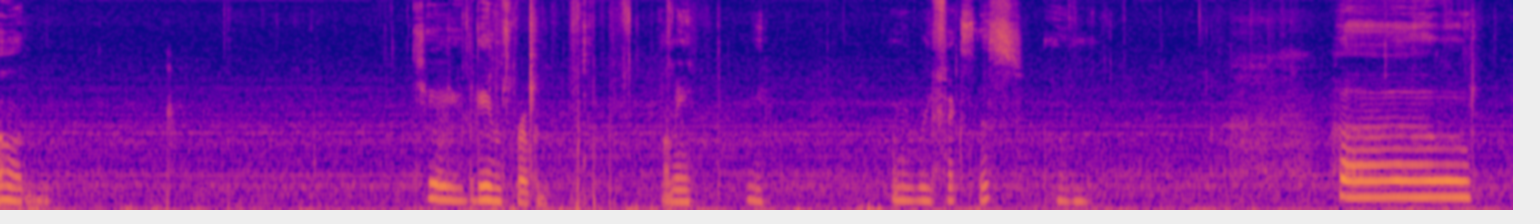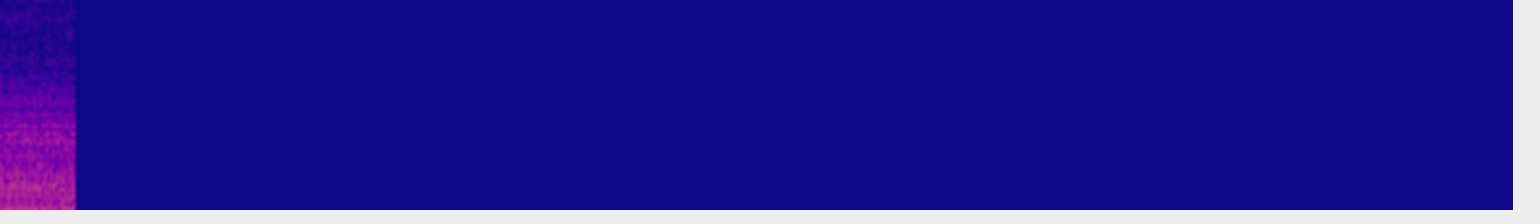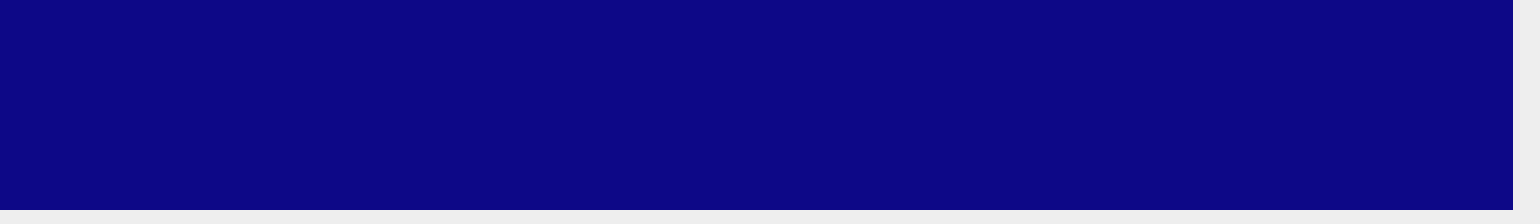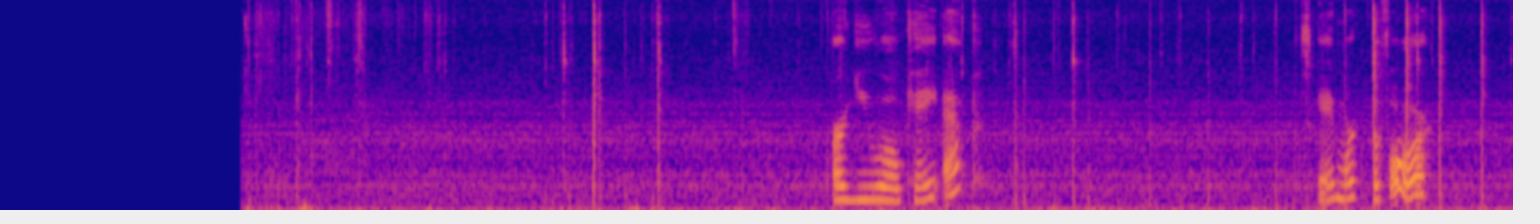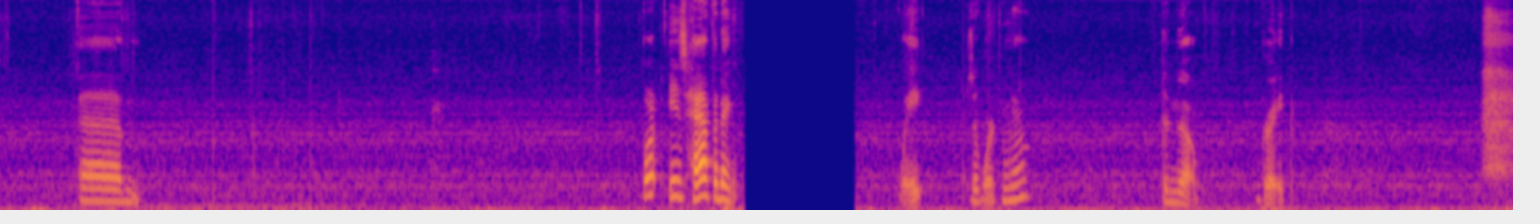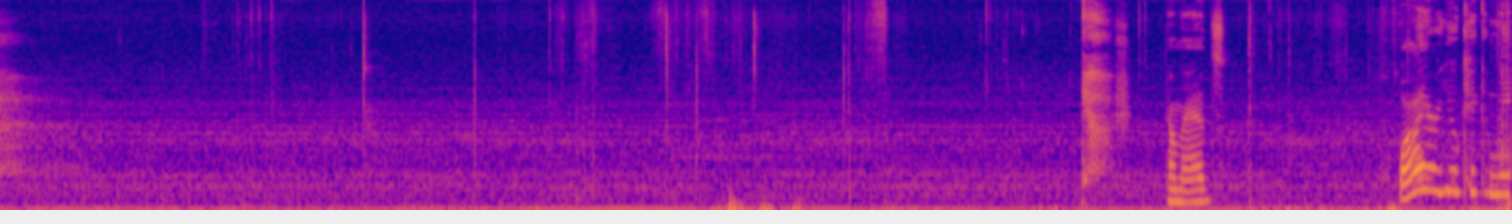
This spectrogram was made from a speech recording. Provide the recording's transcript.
Um. Okay, the game's broken. Let me, let me, let me refix this. Um, uh, Are you okay, app? This game worked before. Um. What is happening? Wait, is it working now? No. Great. Nomads. Why are you kicking me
